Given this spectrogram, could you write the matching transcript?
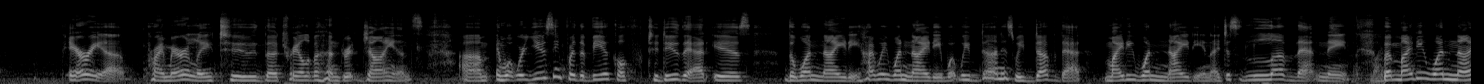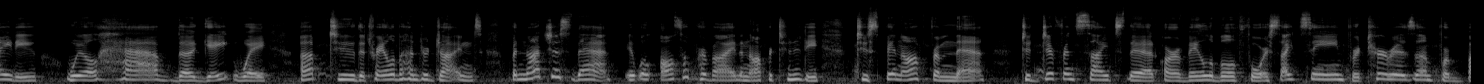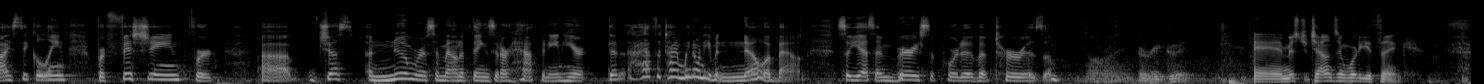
area primarily to the Trail of 100 Giants. Um, and what we're using for the vehicle to do that is the 190, Highway 190. What we've done is we've dubbed that Mighty 190, and I just love that name. But Mighty 190 will have the gateway up to the Trail of 100 Giants, but not just that, it will also provide an opportunity to spin off from that to different sites that are available for sightseeing, for tourism, for bicycling, for fishing, for uh, just a numerous amount of things that are happening here that half the time we don't even know about. So yes, I'm very supportive of tourism. All right, very good. And Mr. Townsend, what do you think?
